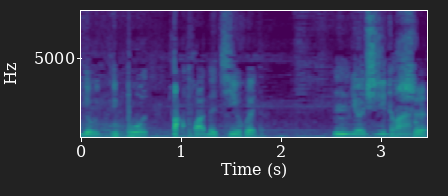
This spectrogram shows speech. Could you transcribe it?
有一波打团的机会的，嗯，有奇迹团。是。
